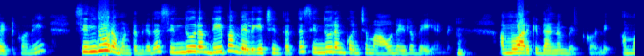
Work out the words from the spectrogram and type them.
పెట్టుకొని సింధూరం ఉంటుంది కదా సింధూరం దీపం వెలిగించిన తర్వాత సింధూరం కొంచెం ఆవు నెయ్యిలో వేయండి. అమ్మవారికి దండం పెట్టుకోండి. అమ్మ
